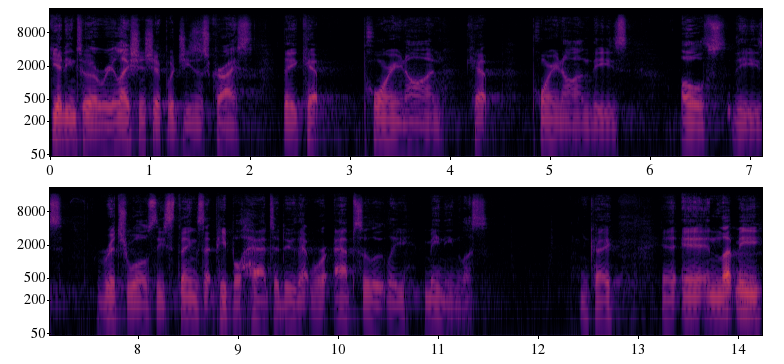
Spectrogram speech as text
getting to a relationship with Jesus Christ, they kept pouring on, kept pouring on these oaths, these rituals, these things that people had to do that were absolutely meaningless. Okay? And, and let, me,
